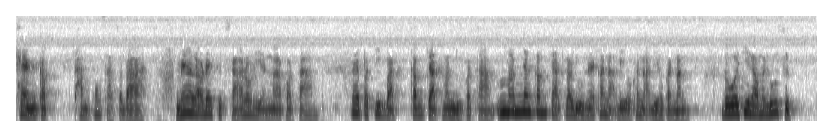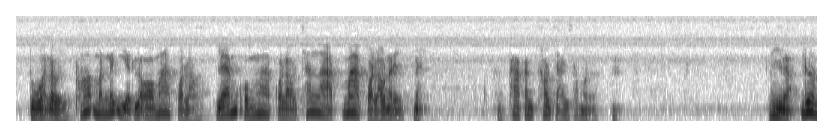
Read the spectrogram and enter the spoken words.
แข่งกับธรรมของศาสดา แม้เราได้ศึกษาเราเรียนมาก็ตาม ได้ปฏิบัติกำจัดมันอยู่ก็ตาม มันยังกำจัดเราอยู่ในขณะเดียวขณะเดียวกันนั้น โดยที่เราไม่รู้สึกตัวเลย เพราะมันละเอียดละออมากกว่าเรา แหลมคมมากกว่าเราฉลาดมากกว่าเรานั่นเองนะพากันเข้าใจเสมอ นี่แหละเรื่อง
